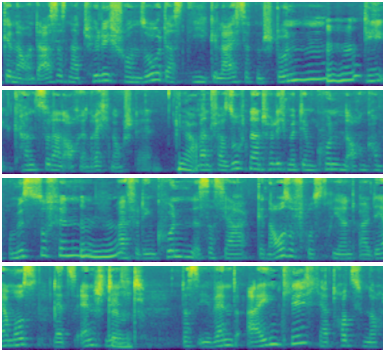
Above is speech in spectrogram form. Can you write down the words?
Genau, und da ist es natürlich schon so, dass die geleisteten Stunden, mhm. die kannst du dann auch in Rechnung stellen. Ja. Man versucht natürlich mit dem Kunden auch einen Kompromiss zu finden, mhm. weil für den Kunden ist das ja genauso frustrierend, weil der muss letztendlich Stimmt das Event eigentlich ja trotzdem noch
